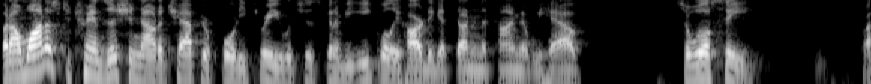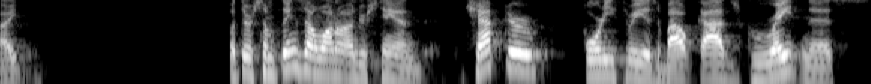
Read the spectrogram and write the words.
But I want us to transition now to chapter 43, which is going to be equally hard to get done in the time that we have. So we'll see, right? But there's some things I want to understand. Chapter 43 is about God's greatness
